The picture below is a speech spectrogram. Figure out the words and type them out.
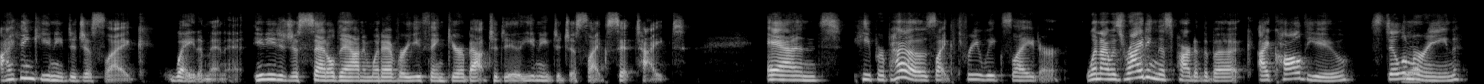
I think you need to just like wait a minute. You need to just settle down in whatever you think you're about to do. You need to just like sit tight. And he proposed like three weeks later. When I was writing this part of the book, I called you, still a Yeah. Marine.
